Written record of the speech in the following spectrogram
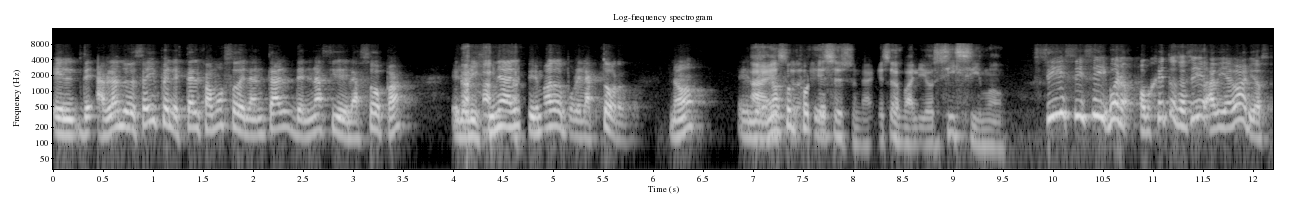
El, hablando de Seifel, está el famoso delantal del nazi de la sopa, el original, firmado por el actor, ¿no? Ah, eso, es eso es valiosísimo. Sí, sí, sí. Bueno, objetos así había varios.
